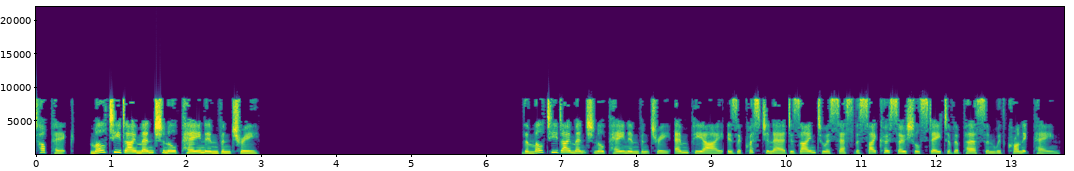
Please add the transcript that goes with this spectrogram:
Topic: Multidimensional pain inventory. The Multidimensional Pain Inventory (MPI) is a questionnaire designed to assess the psychosocial state of a person with chronic pain.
